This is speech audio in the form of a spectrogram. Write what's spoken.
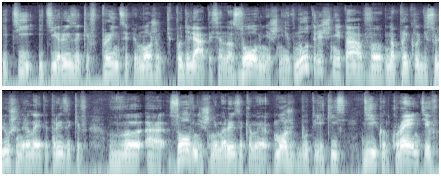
і ті, і ті ризики, в принципі, можуть поділятися на зовнішні і внутрішні. Та в на прикладі solution-related ризиків в е, зовнішніми ризиками можуть бути якісь дії конкурентів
